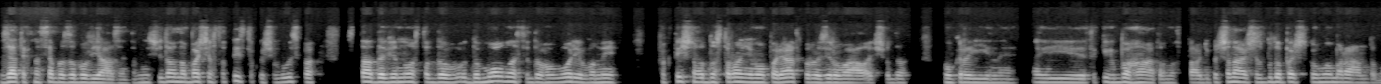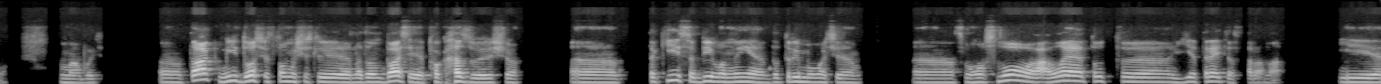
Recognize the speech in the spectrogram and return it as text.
взятих на себе зобов'язань. Там нещодавно бачив статистику, що близько 190 дов- домовленостей, договорів вони фактично в односторонньому порядку розірвали щодо України. І таких багато насправді, починаючи з Будапештського меморандуму мабуть. Е, Так, мій досвід, в тому числі на Донбасі, показує, що е, такі собі вони дотримувачі е, свого слова, але тут е, є третя сторона. І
